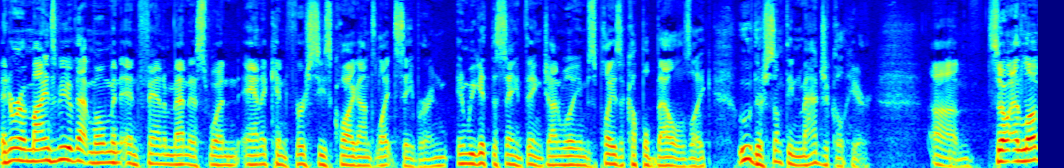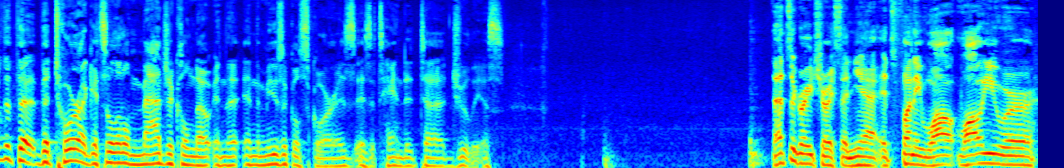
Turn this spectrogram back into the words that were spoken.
and it reminds me of that moment in Phantom Menace when Anakin first sees Qui Gon's lightsaber, and and we get the same thing. John Williams plays a couple bells, like, "Ooh, there's something magical here." Um, so I love that the the Torah gets a little magical note in the in the musical score as as it's handed to Julius. That's a great choice, and yeah, it's funny. While while you were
